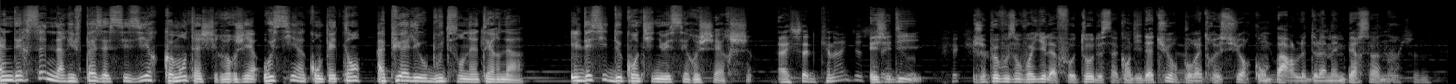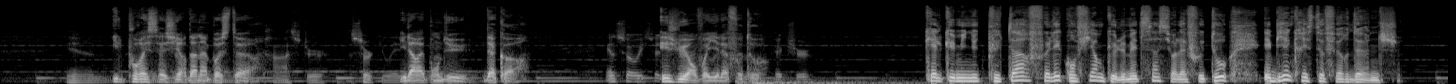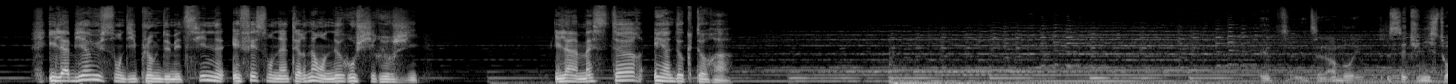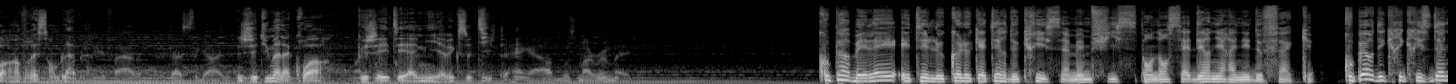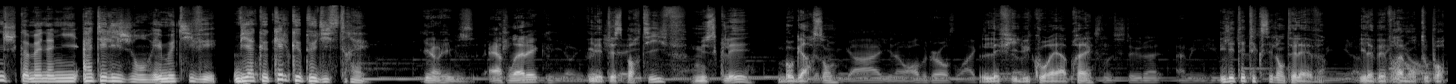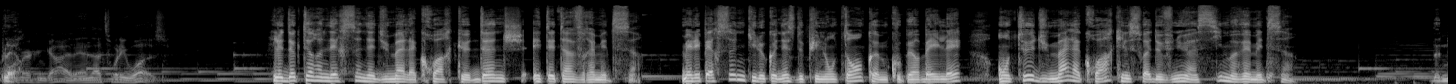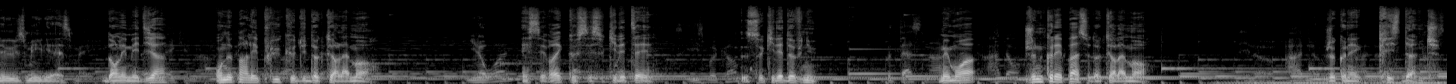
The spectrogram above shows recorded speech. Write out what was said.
Anderson n'arrive pas à saisir comment un chirurgien aussi incompétent a pu aller au bout de son internat. Il décide de continuer ses recherches. Et j'ai dit, je peux vous envoyer la photo de sa candidature pour être sûr qu'on parle de la même personne. Il pourrait s'agir d'un imposteur. Il a répondu, d'accord. Et je lui ai envoyé la photo. Quelques minutes plus tard, Follet confirme que le médecin sur la photo est bien Christopher Dunch. Il a bien eu son diplôme de médecine et fait son internat en neurochirurgie. Il a un master et un doctorat. C'est une histoire invraisemblable. J'ai du mal à croire que j'ai été ami avec ce type. Cooper Bailey était le colocataire de Chris à Memphis pendant sa dernière année de fac. Cooper décrit Chris Dunch comme un ami intelligent et motivé, bien que quelque peu distrait. Il était sportif, musclé, beau garçon. Les filles lui couraient après. Il était excellent élève. Il avait vraiment tout pour plaire. Le docteur Anderson a du mal à croire que Dunch était un vrai médecin. Mais les personnes qui le connaissent depuis longtemps, comme Cooper Bailey, ont eux du mal à croire qu'il soit devenu un si mauvais médecin. Dans les médias, on ne parlait plus que du docteur Lamort. Et c'est vrai que c'est ce qu'il était, ce qu'il est devenu. Mais moi, je ne connais pas ce docteur Lamort. Je connais Chris Dunch.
